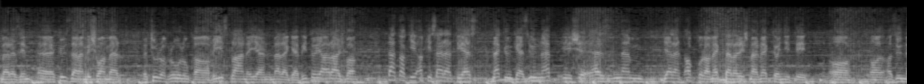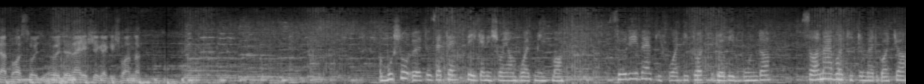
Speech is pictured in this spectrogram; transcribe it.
mert ezért küzdelem is van, mert csurog rólunk a víz, pláne ilyen melegebb időjárásban. Tehát aki, aki szereti ezt, nekünk ez ünnep, és ez nem jelent akkora megterelés, mert megkönnyíti a, a, az ünnep azt, hogy, hogy nehézségek is vannak. A busó öltözete régen is olyan volt, mint ma. Szőrével kifordított, rövid bunda, szalmával kitömött gatya,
